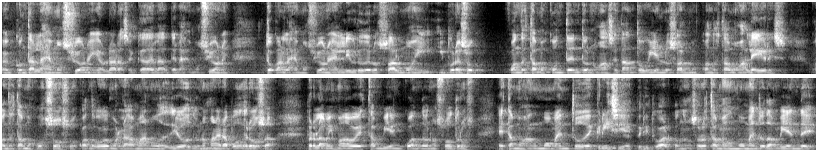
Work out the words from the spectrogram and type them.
al contar las emociones y hablar acerca de, las emociones, tocan las emociones el libro de los salmos y por eso cuando estamos contentos nos hace tanto bien los salmos, cuando estamos alegres cuando estamos gozosos, cuando vemos la mano de Dios de una manera poderosa, pero a la misma vez también cuando nosotros estamos en un momento de crisis espiritual, cuando nosotros estamos en un momento también de,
